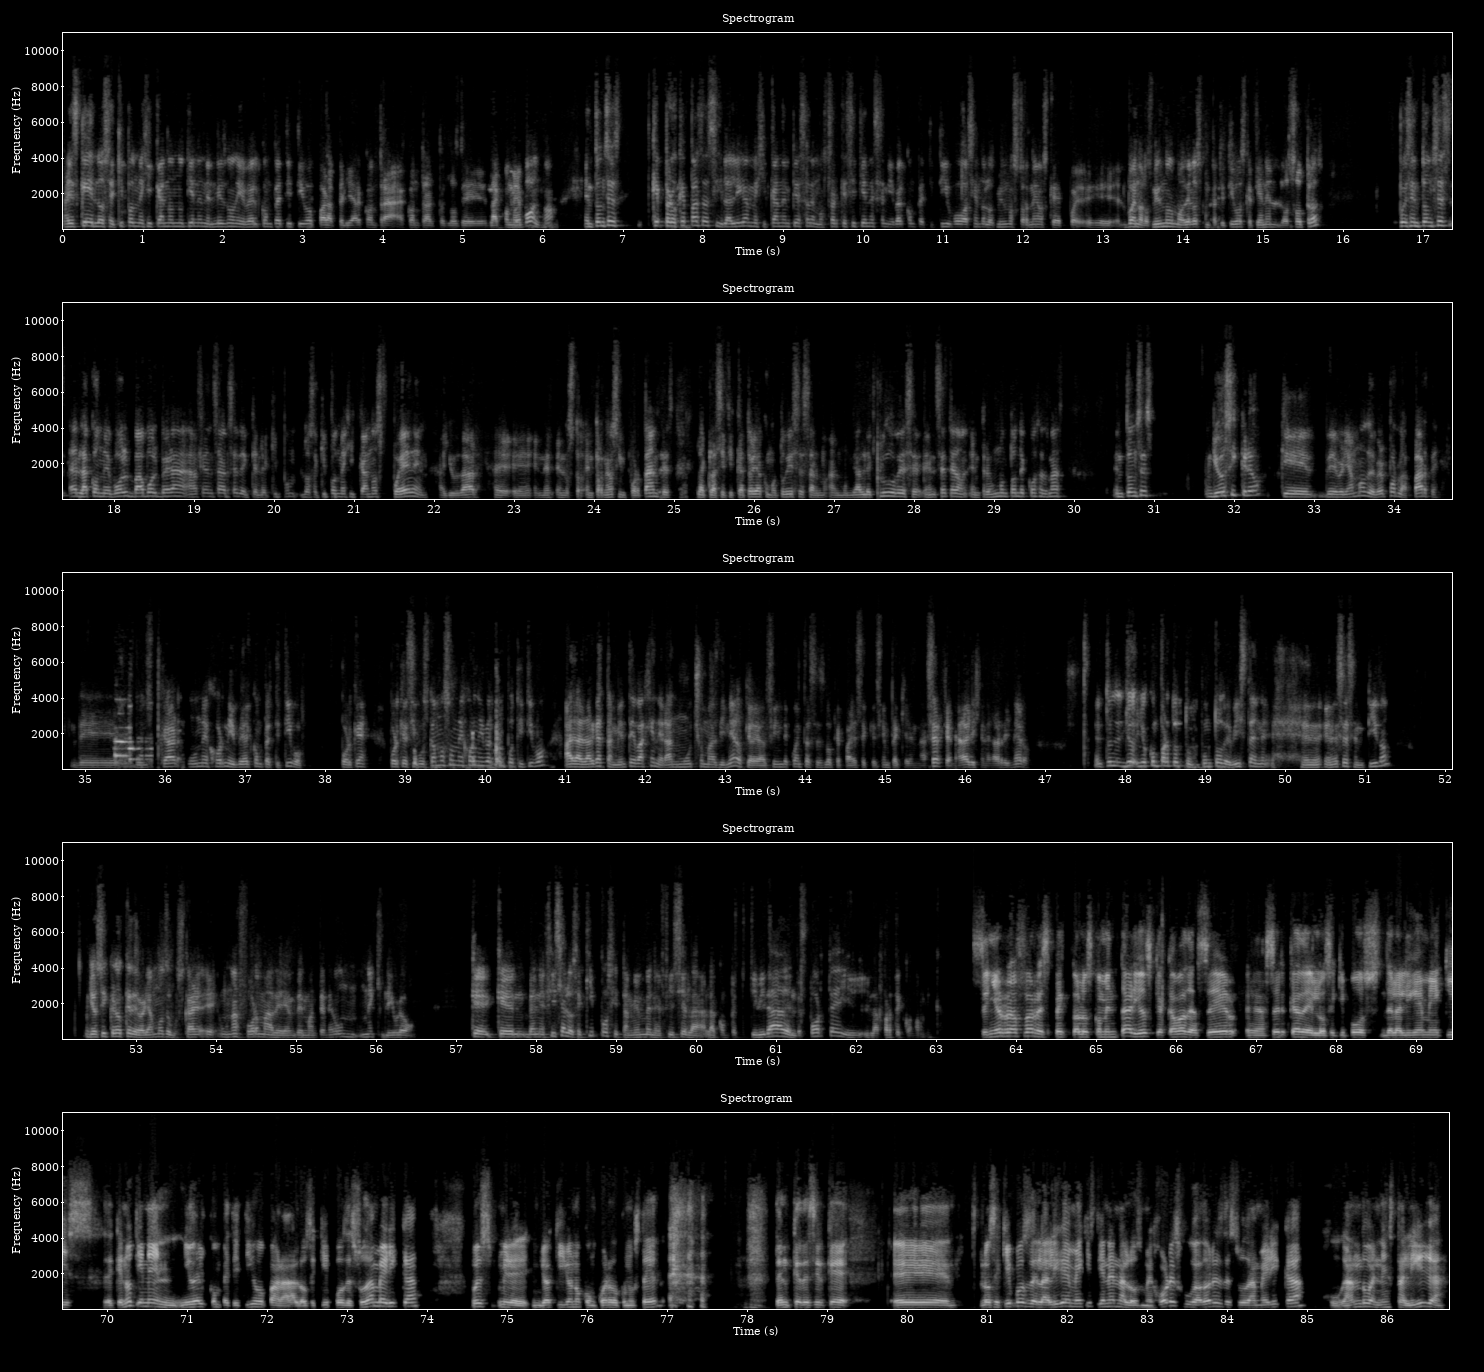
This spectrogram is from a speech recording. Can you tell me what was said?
es que los equipos mexicanos no tienen el mismo nivel competitivo para pelear contra, contra pues, los de la Conmebol, ¿no? Entonces, ¿qué, pero ¿qué pasa si la Liga Mexicana empieza a demostrar que sí tiene ese nivel competitivo, haciendo los mismos torneos que, pues, eh, bueno, los mismos modelos competitivos que tienen los otros? Pues entonces eh, la Conebol va a volver a afianzarse de que el equipo, los equipos mexicanos pueden ayudar eh, eh, en, los, torneos importantes, la clasificatoria, como tú dices, al, Mundial de Clubes, e, etcétera, entre un montón de cosas más. Entonces, yo sí creo que deberíamos de ver por la parte de buscar un mejor nivel competitivo. ¿Por qué? Porque si buscamos un mejor nivel competitivo, a la larga también te va a generar mucho más dinero, que al fin de cuentas es lo que parece que siempre quieren hacer, generar y generar dinero. Entonces, yo, comparto tu punto de vista en, ese sentido. Yo sí creo que deberíamos de buscar eh, una forma de, mantener un, equilibrio que, beneficie a los equipos y también beneficie la, competitividad, el deporte y la parte económica. Señor Rafa, respecto a los comentarios que acaba de hacer eh, acerca de los equipos de la Liga MX de que no tienen nivel competitivo para los equipos de Sudamérica, pues mire, yo aquí yo no concuerdo con usted. Tengo que decir que eh, los equipos de la Liga MX tienen a los mejores jugadores de Sudamérica jugando en esta liga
